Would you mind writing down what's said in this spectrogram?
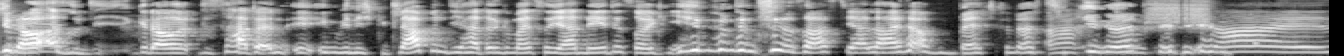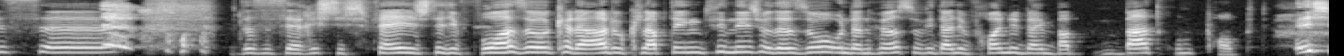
genau, also die, genau, das hat dann irgendwie nicht geklappt und die hat dann gemeint so, ja, nee, das soll gehen und dann saß die alleine am Bett und hat Ach zugehört. Scheiße. Das ist ja richtig fake. Stell dir vor, so, keine Ahnung, klappt irgendwie nicht oder so und dann hörst du, wie deine Freundin in deinem ba Bad rumpoppt. Ich,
